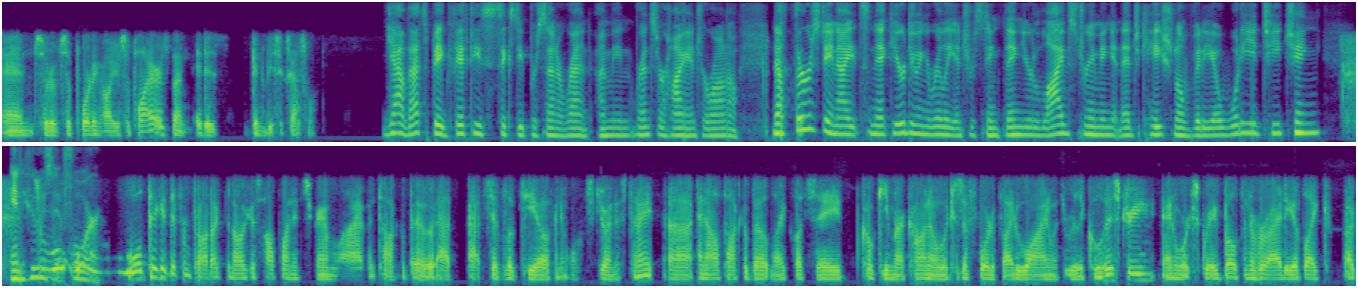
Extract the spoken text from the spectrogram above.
and sort of supporting all your suppliers, then it is going to be successful. Yeah, that's big 50 60% of rent. I mean, rents are high in Toronto. Now, Thursday nights, Nick, you're doing a really interesting thing. You're live streaming an educational video. What are you teaching and who's it for? We'll, take a different product and I'll just hop on Instagram live and talk about at, at CivLibTO if anyone wants to join us tonight. Uh, and I'll talk about, like, let's say Cocchi Americano, which is a fortified wine with a really cool history and works great both in a variety of like a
